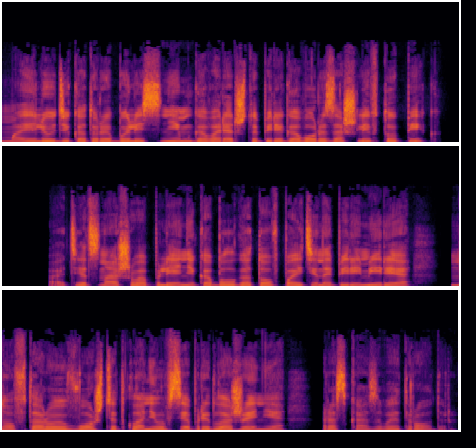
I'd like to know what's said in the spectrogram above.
Мои люди, которые были с ним, говорят, что переговоры зашли в тупик. Отец нашего пленника был готов пойти на перемирие, но второй вождь отклонил все предложения, рассказывает Родер.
